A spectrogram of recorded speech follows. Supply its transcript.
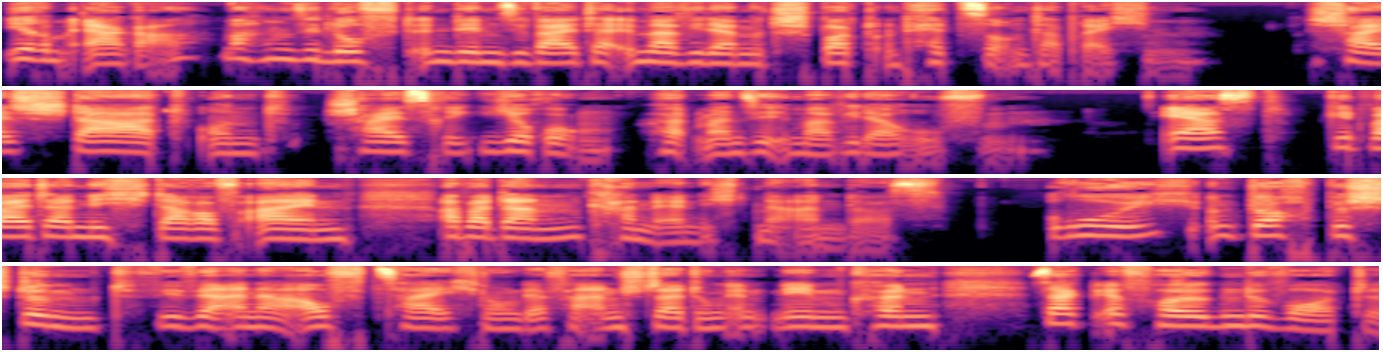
Ihrem Ärger machen sie Luft, indem sie Walter immer wieder mit Spott und Hetze unterbrechen. Scheiß Staat und Scheiß Regierung hört man sie immer wieder rufen. Erst geht Walter nicht darauf ein, aber dann kann er nicht mehr anders. Ruhig und doch bestimmt, wie wir einer Aufzeichnung der Veranstaltung entnehmen können, sagt er folgende Worte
